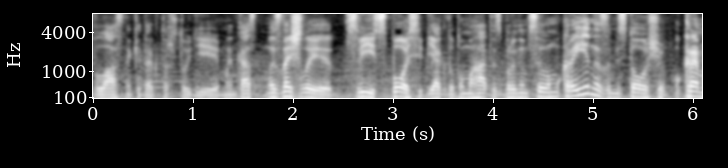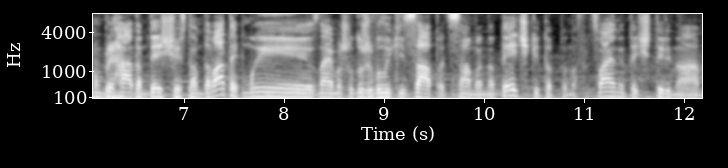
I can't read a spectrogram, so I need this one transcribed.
власник і директор студії Майнкаст. Ми знайшли свій спосіб, як допомагати Збройним силам України, замість того, щоб окремим бригадам десь щось там давати. Ми знаємо, що дуже великий запит саме на течки, тобто на Volkswagen Т4, на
